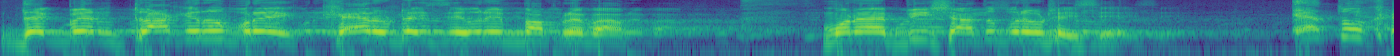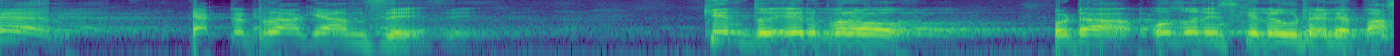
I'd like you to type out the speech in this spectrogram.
দেখবেন ট্রাকের উপরে খ্যার উঠাইছে উরি বাপরে বাপ। মনে হয় বিশ হাত উপরে উঠেছে এত খ্যার একটা ট্রাকে আনছে। কিন্তু এরপরেও ওটা ওজন স্কেলে উঠাইলে পাঁচ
